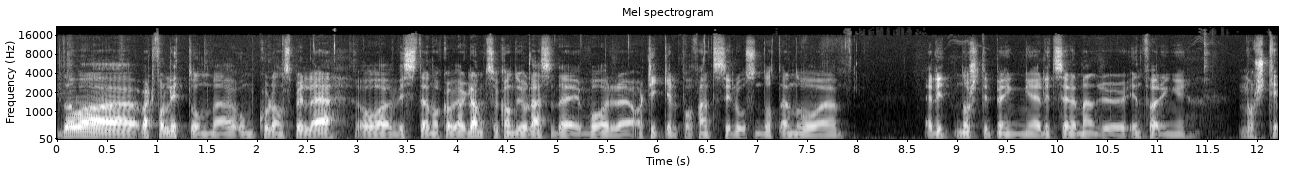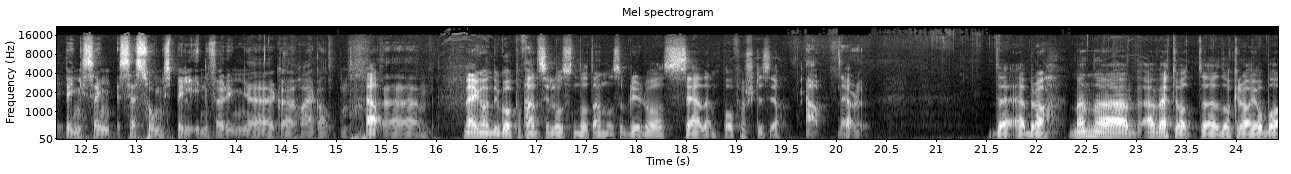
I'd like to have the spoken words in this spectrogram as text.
det var i hvert fall litt om, eh, om hvordan spillet er. Og hvis det er noe vi har glemt, så kan du jo lese det i vår eh, artikkel på fantasylosen.no. eh, Norsk Tipping Eliteseriemanager-innføring. Norsk Tipping sesongspillinnføring eh, hva har jeg kalt den. Ja. Med en gang du går på fancylosen.no, så blir du å se den på førstesida. ja, det gjør du. Det er bra. Men uh, jeg vet jo at uh, dere har jobba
